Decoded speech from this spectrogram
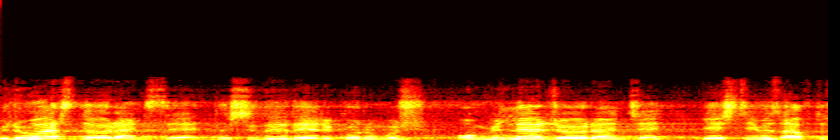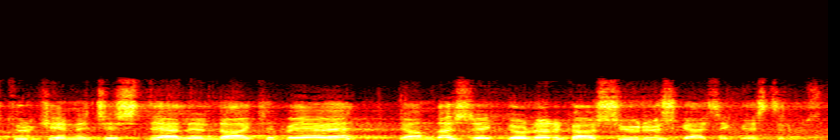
Üniversite öğrencisi taşıdığı değeri korumuş, on binlerce öğrenci geçtiğimiz hafta Türkiye'nin çeşitli yerlerinde AKP'ye ve yandaş rektörlere karşı yürüyüş gerçekleştirmiştir.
